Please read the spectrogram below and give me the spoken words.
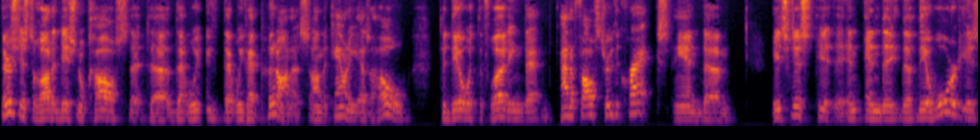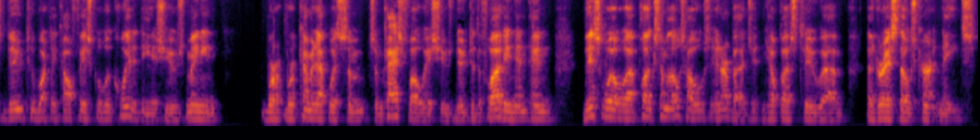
there's just a lot of additional costs that uh, that we've that we've had put on us on the county as a whole to deal with the flooding that kind of falls through the cracks and. Um, it's just it, and and the, the the award is due to what they call fiscal liquidity issues, meaning we're, we're coming up with some some cash flow issues due to the flooding, and and this will uh, plug some of those holes in our budget and help us to uh, address those current needs.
